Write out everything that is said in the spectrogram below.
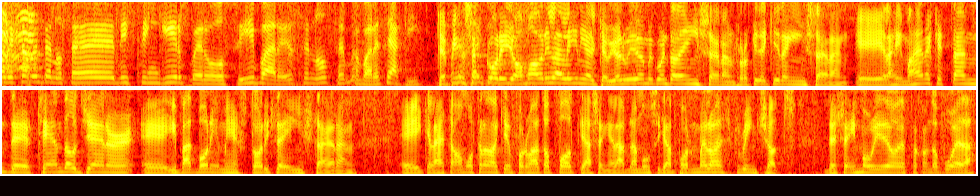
honestamente no sé distinguir, pero sí parece, no sé, me parece aquí. ¿Qué piensa el Corillo? Vamos a abrir la línea. El que vio el video en mi cuenta de Instagram, Rocky de Kira en Instagram. Eh, las imágenes que están de Kendall Jenner eh, y Bad Bunny en mis stories de Instagram, eh, que las estamos mostrando aquí en formato podcast en el Habla Música. Ponme los screenshots de ese mismo video después cuando pueda.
